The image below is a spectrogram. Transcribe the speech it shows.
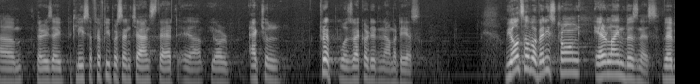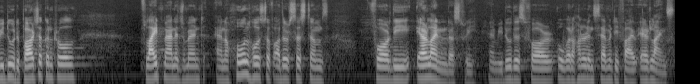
um, there is a, at least a 50% chance that uh, your actual trip was recorded in Amadeus. We also have a very strong airline business where we do departure control, flight management, and a whole host of other systems for the airline industry. And we do this for over 175 airlines.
